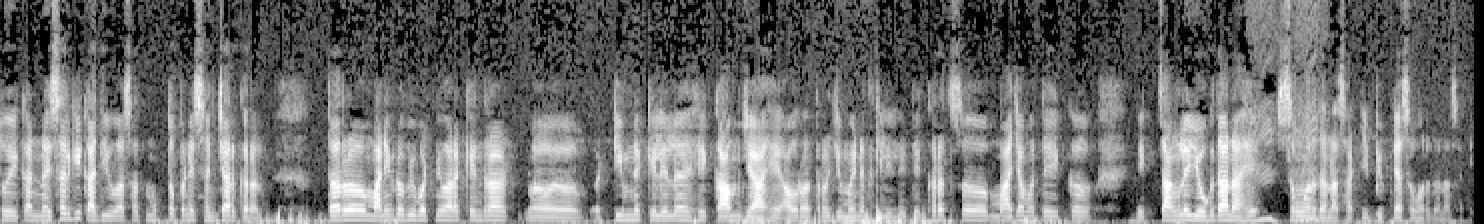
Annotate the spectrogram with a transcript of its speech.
तो एका नैसर्गिक आदिवासात मुक्तपणे संचार करल. तर माणिकडो बिबट निवारा केंद्रा टीमने केलेलं हे काम जे आहे अवरात्र जी मेहनत केलेली आहे खरंच माझ्या मते एक एक चांगलं योगदान आहे संवर्धनासाठी बिबट्या संवर्धनासाठी.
